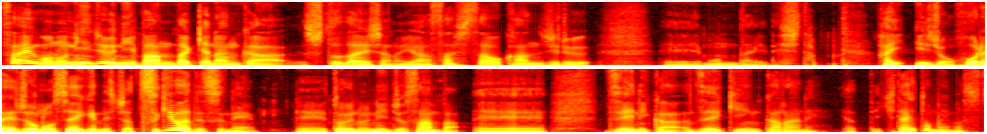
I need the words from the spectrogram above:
最後の22番だけなんか出題者の優しさを感じる、えー、問題でした。はい、以上、法令上の制限でした。次はですね、えー、問いの23番、えー、税にか税金からね、やっていきたいと思います。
